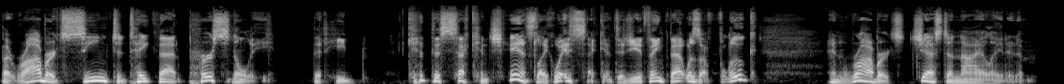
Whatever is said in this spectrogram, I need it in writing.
But Roberts seemed to take that personally that he'd get the second chance. Like, wait a second. Did you think that was a fluke? and Roberts just annihilated him.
